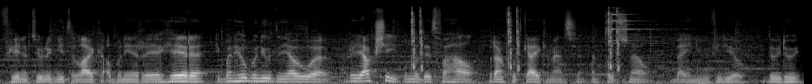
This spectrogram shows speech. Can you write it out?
Vergeet natuurlijk niet te liken, abonneren, reageren. Ik ben heel benieuwd naar jouw uh, reactie onder dit verhaal. Bedankt voor het kijken mensen en tot snel bij een nieuwe video. Doei doei.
